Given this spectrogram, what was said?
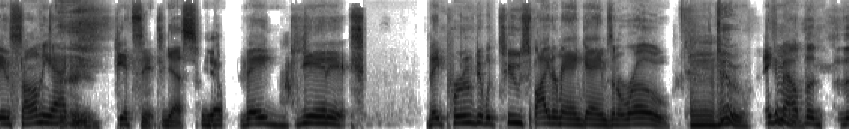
Insomniac gets it. Yes. Yep. They get it. They proved it with two Spider-Man games in a row. Mhm. Two. Think Hmm. about the the,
